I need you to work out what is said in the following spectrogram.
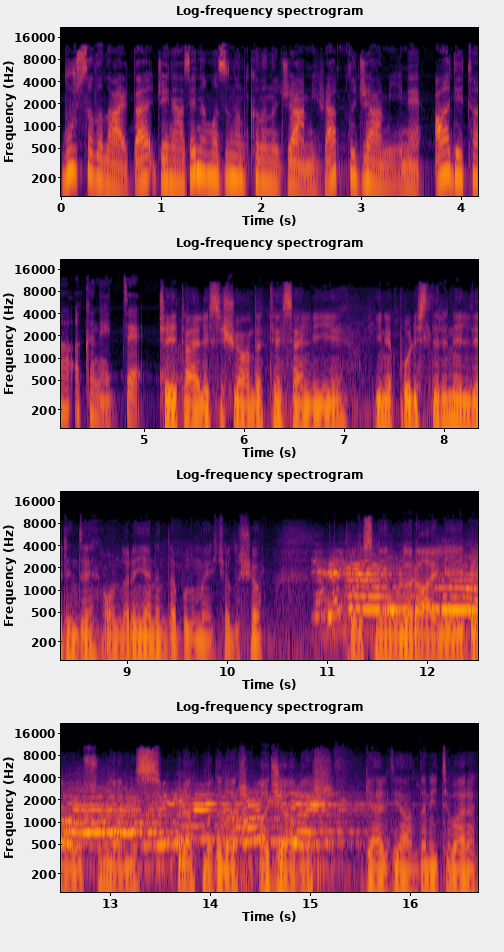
Bursalılar da cenaze namazının kılınacağı Mihraplı Camii'ne adeta akın etti. Şehit ailesi şu anda teselliyi yine polislerin ellerinde onların yanında bulmaya çalışıyor. Polis memurları aileyi bir an olsun yalnız bırakmadılar. Acı haber geldiği andan itibaren.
